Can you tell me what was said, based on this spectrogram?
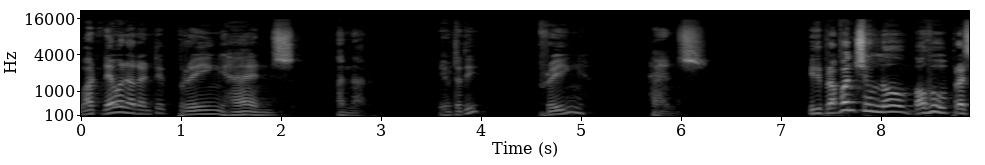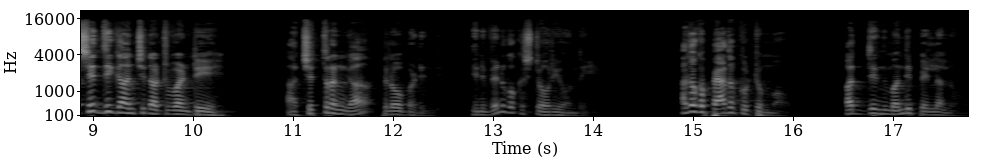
వాటిని ఏమన్నారంటే ప్రేయింగ్ హ్యాండ్స్ అన్నారు. ఏమిటది? ప్రేయింగ్ హ్యాండ్స్ ఇది ప్రపంచంలో బహు ప్రసిద్ధిగాంచినటువంటి ఆ చిత్రంగా పిలువబడింది. దీని వెనుక ఒక స్టోరీ ఉంది. అదొక పేద కుటుంబం. పద్దెనిమిది మంది పిల్లలు.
